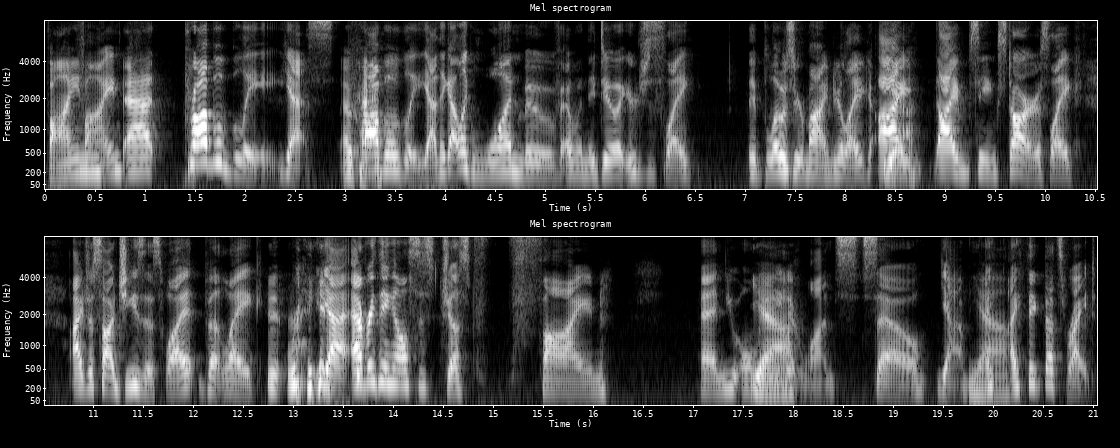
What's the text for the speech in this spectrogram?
fine, Fine. at? Probably, yes. Okay. Probably. Yeah, they got like one move and when they do it you're just like it blows your mind. You're like, I I'm seeing stars. Like I just saw Jesus, what? But like right? yeah, everything else is just fine. And you only Yeah. need it once. So, yeah. I- Yeah. I, think that's right.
